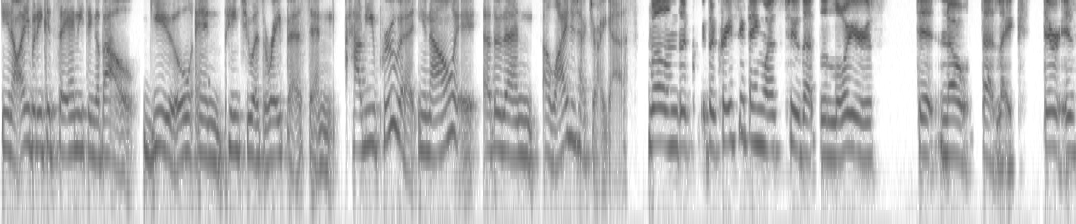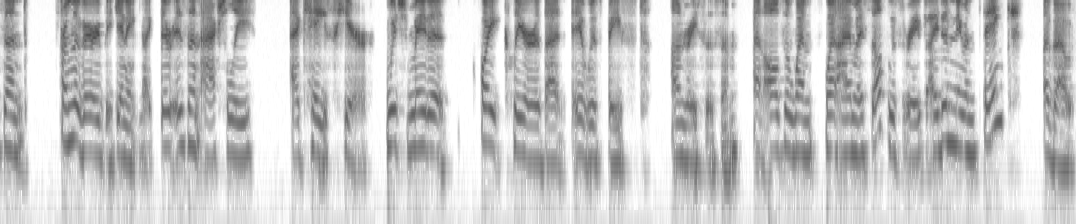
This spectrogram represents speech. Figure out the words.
you know anybody could say anything about you and paint you as a rapist, and how do you prove it? You know, it, other than a lie detector, I guess. Well, and the the crazy thing was too that the lawyers did note that like there isn't from the very beginning like there isn't actually a case here, which made it quite clear that it was based on racism. And also when when I myself was raped, I didn't even think about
